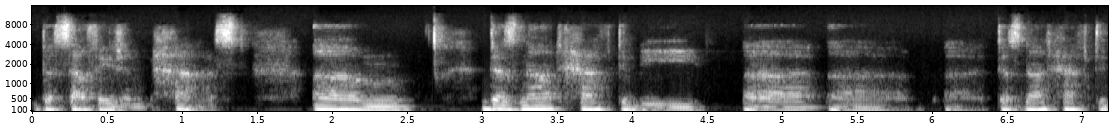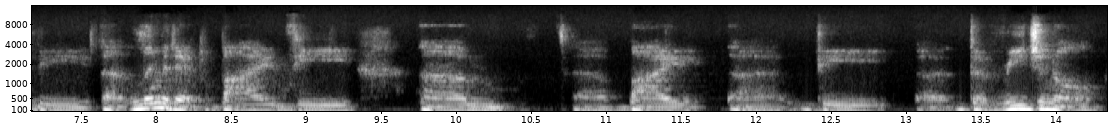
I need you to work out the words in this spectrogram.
the South Asian past um, does not have to be uh, uh, uh, does not have to be limited by the um, uh, by uh, the uh, the regional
